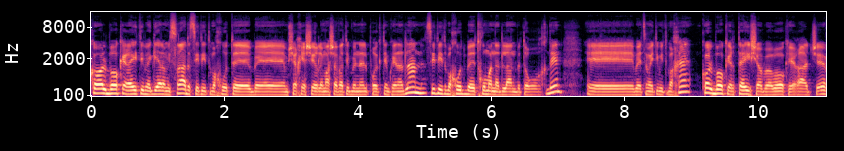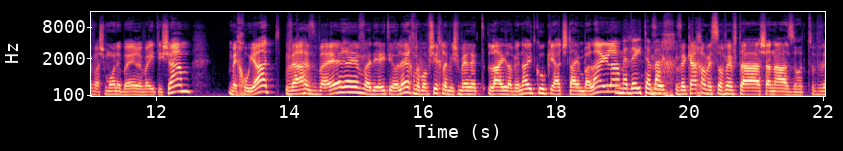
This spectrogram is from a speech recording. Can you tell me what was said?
כל בוקר הייתי מגיע למשרד, עשיתי התמחות אה, בהמשך ישיר למה שעבדתי בנהל פרויקטים כנדל"ן, עשיתי התמחות בתחום הנדל"ן בתור עורך דין, אה, בעצם הייתי מתמחה, כל בוקר, תשע בבוקר עד שבע, שמונה בערב הייתי שם, מחויית, ואז בערב אני הייתי הולך וממשיך למשמרת לילה ונייט קוקי עד שתיים בלילה. עם מדי טבח. וככה מסובב את השנה הזאת. ו...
